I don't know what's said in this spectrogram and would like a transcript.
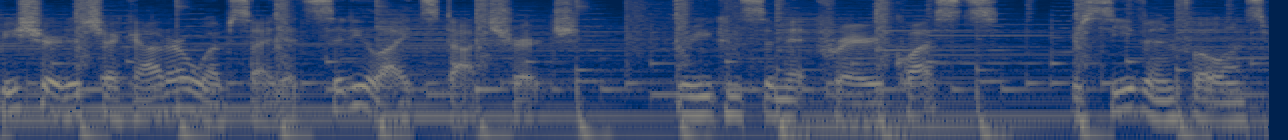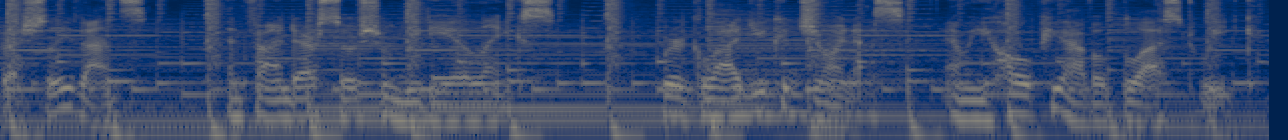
be sure to check out our website at citylights.church, where you can submit prayer requests, receive info on special events, and find our social media links. We're glad you could join us, and we hope you have a blessed week.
